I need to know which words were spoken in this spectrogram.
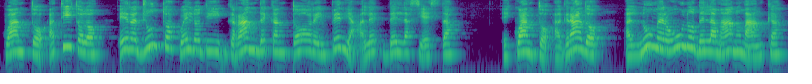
Quanto a titolo, era giunto a quello di grande cantore imperiale della siesta e quanto a grado al numero uno della mano manca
